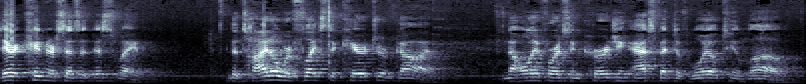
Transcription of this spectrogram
Derek Kidner says it this way The title reflects the character of God, not only for its encouraging aspect of loyalty and love,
